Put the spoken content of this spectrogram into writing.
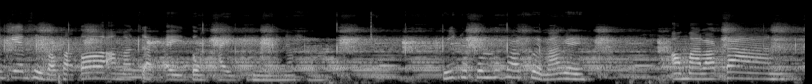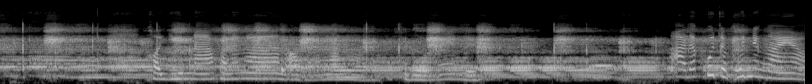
ล่นเกมสีฟ้าก็เอามาจากไอตรงไอตรงนี้นะคะเฮ้ยทุกคนรูปภาพสวยมากเลย เอามาละกัน ขอยืมนะพนักงานเอาพนักงานหายขโมยแม่งเลย อะแล้วกูจะขึ้นยังไงอะ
